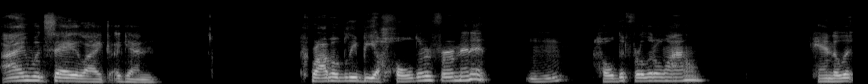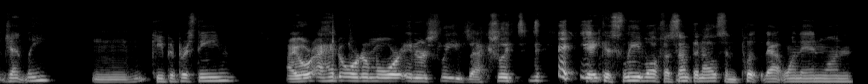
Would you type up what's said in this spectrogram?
I would say, like, again, probably be a holder for a minute, Mm-hmm. Hold it for a little while, handle it gently, Mm-hmm. keep it pristine, I, or- I had to order more inner sleeves actually today. take a sleeve off of something else and put that one in one.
